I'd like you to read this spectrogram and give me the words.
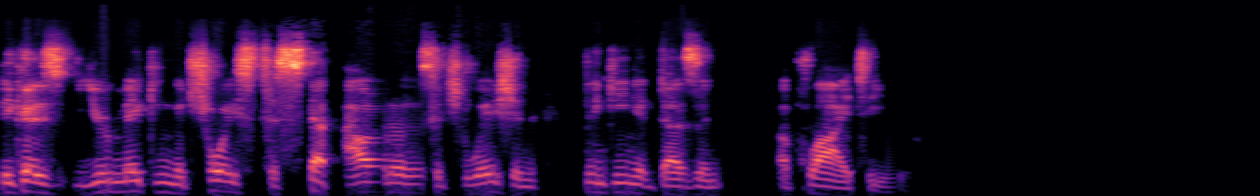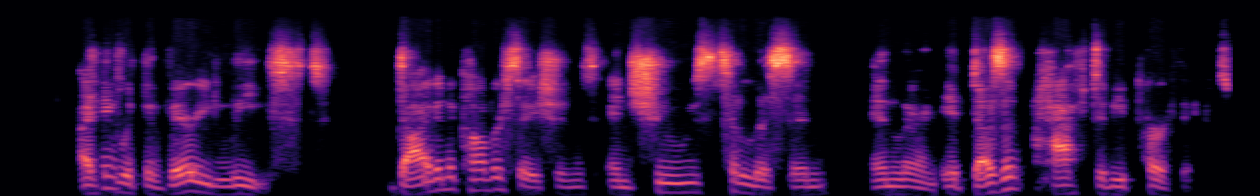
because you're making the choice to step out of the situation thinking it doesn't apply to you. I think, with the very least, dive into conversations and choose to listen and learn. It doesn't have to be perfect.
